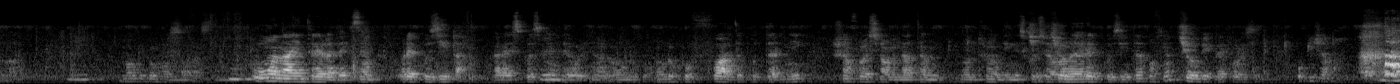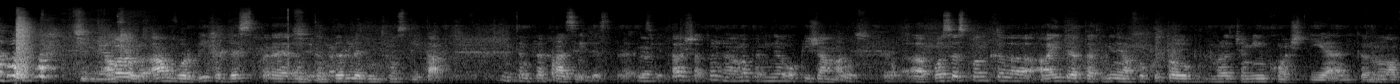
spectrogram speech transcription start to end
enorm. Mă bucur mult să aud asta. Una dintre ele, de exemplu, recuzita, care ai spus Mm. mm. original, un lucru, un lucru foarte puternic și am folosit la un moment dat în, într-unul din discuții Ce- ce- recuzită, poftim? Ce obiect ai folosit? O pijama. Am, fol- am vorbit despre întâmplările dintr-un spital. Întâmplări hazii despre Da. spital și atunci am luat pe mine o pijama. Oh, Uh, Pot să spun că aici dreptate, bine, am făcut-o, mă zicem, inconștient, adică nu am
